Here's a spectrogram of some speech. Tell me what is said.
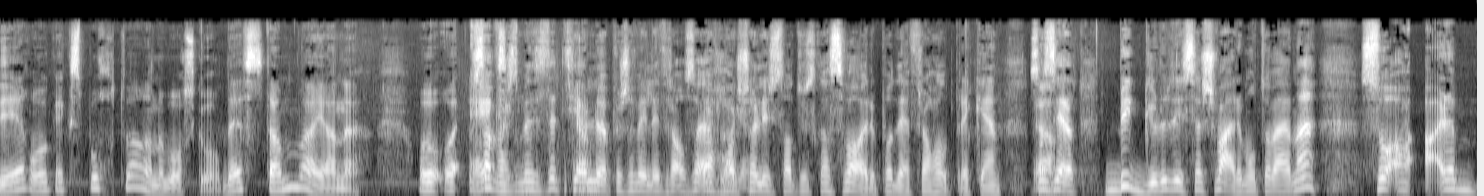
der òg eksportvarene våre går. Det er stamveiene. Og, og Samferdselsminister, tida ja. løper så veldig fra. altså jeg har så lyst til at du skal svare på det fra Haltbrekken. Så ja. sier at bygger du disse svære motorveiene, så er det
